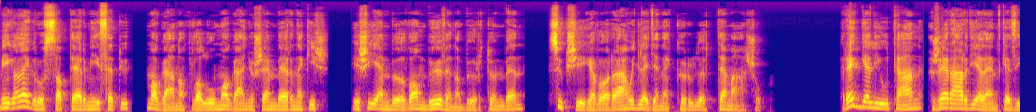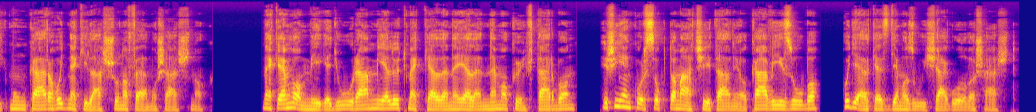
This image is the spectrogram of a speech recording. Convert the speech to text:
Még a legrosszabb természetű, magának való magányos embernek is, és ilyenből van bőven a börtönben, szüksége van rá, hogy legyenek körülötte mások. Reggeli után Gerard jelentkezik munkára, hogy nekilásson a felmosásnak. Nekem van még egy órám, mielőtt meg kellene jelennem a könyvtárban, és ilyenkor szoktam átsétálni a kávézóba, hogy elkezdjem az újságolvasást.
